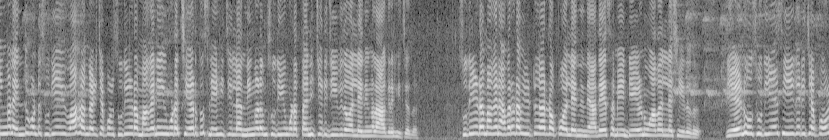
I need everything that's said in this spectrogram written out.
നിങ്ങൾ എന്തുകൊണ്ട് സുധിയെ വിവാഹം കഴിച്ചപ്പോൾ സുധിയുടെ മകനെയും കൂടെ ചേർത്ത് സ്നേഹിച്ചില്ല? നിങ്ങളും സുധിയും കൂടെ തനിച്ചൊരു ജീവിതമല്ലേ നിങ്ങൾ ആഗ്രഹിച്ചത്? സുധിയുടെ മകൻ അവരുടെ വീട്ടുകാരുടെ ഒപ്പം അല്ലേ നിന്നെ? അതേസമയം രേണു അതല്ല ചെയ്തത്. രേണു സുധിയെ സ്വീകരിച്ചപ്പോൾ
